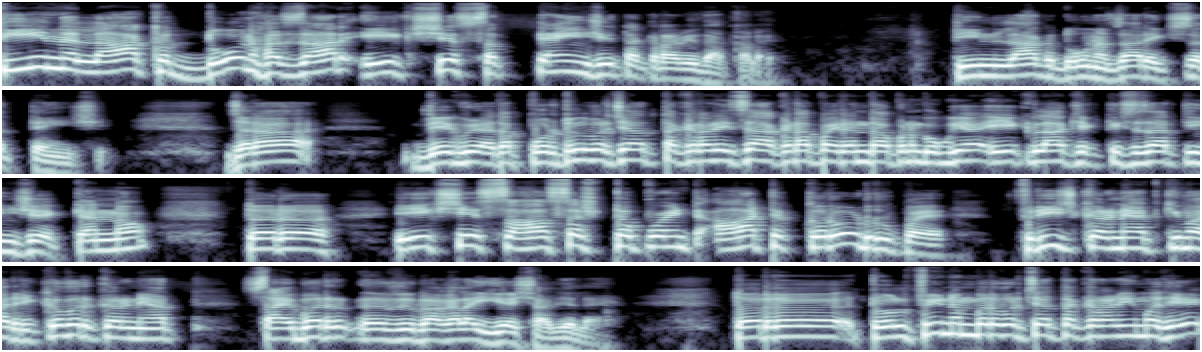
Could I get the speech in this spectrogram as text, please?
तीन लाख दोन हजार एकशे सत्याऐंशी तक्रारी दाखल आहेत. तीन लाख दोन हजार एकशे सत्याऐंशी जरा वेगवेगळ्या आता पोर्टलवरच्या तक्रारीचा आकडा पहिल्यांदा आपण बघूया. एक लाख एकतीस हजार तीनशे एक्क्याण्णव. तर एकशे सहासष्ट पॉईंट आठ करोड रुपये फ्रीज करण्यात किंवा रिकवर करण्यात सायबर विभागाला यश आलेलं आहे. तर टोल फ्री नंबरवरच्या तक्रारीमध्ये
